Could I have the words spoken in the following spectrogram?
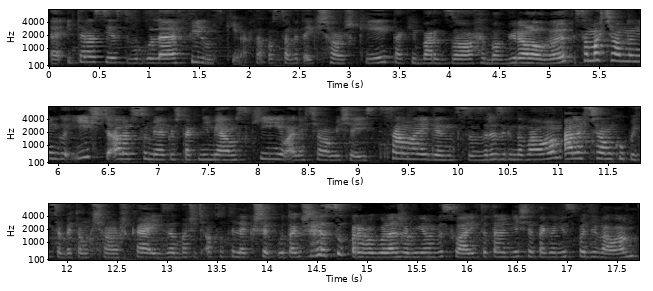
e, i teraz jest w ogóle film w kinach na podstawie tej książki, taki bardzo chyba wiralowy. Sama chciałam na niego iść, ale w sumie jakoś tak nie miałam z kim, a nie chciało mi się iść samej, więc zrezygnowałam, ale chciałam kupić sobie tą książkę i zobaczyć o co tyle krzyku, także super w ogóle, że mi ją wysłali, totalnie się tego nie spodziewałam.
